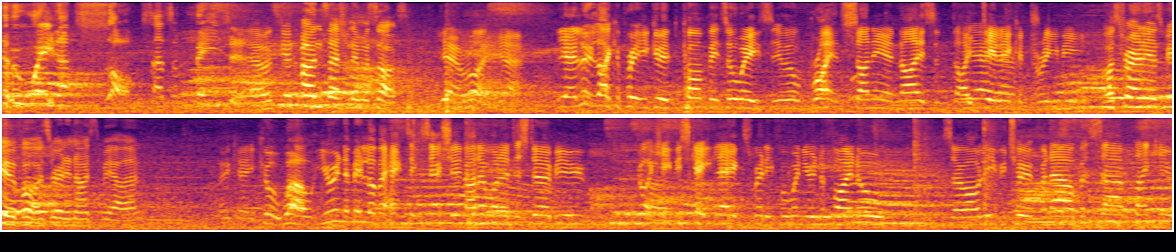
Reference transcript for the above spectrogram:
no way, that's socks. That's amazing. Yeah, it was a good fun session in with socks. Yeah, right. Yeah. Yeah, it looked like a pretty good comp. It's always bright and sunny and nice and idyllic yeah. and dreamy. Australia's beautiful. It's really nice to be out there. Okay, cool. Well, you're in the middle of a hectic session. I don't want to disturb you. You've got to keep your skate legs ready for when you're in the final. So I'll leave you to it for now. But Sam, thank you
